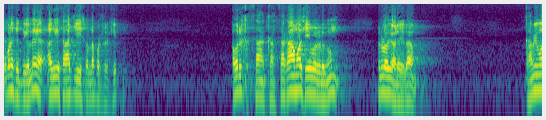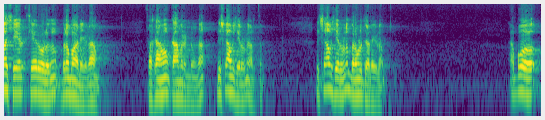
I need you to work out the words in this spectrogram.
உபநிஷத்துக்களில் அதிக சாட்சியை சொல்லப்பட்டிருக்கு. அவருக்கு சகாமாக செய்பவர்களுக்கும் பிரம்மலோகம் அடையலாம். கமிமாக சேர் சேர்வர்களுக்கும் பிரம்ம அடையலாம். சகாமம் காமம் ரெண்டும் தான். நிஷ்காம செயல்களும் அர்த்தம். நிஷ்காம செயல்களும் பிரம்மணத்தை அடையலாம். அப்போது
